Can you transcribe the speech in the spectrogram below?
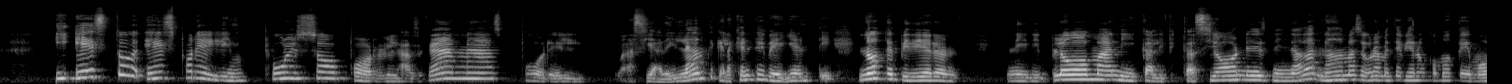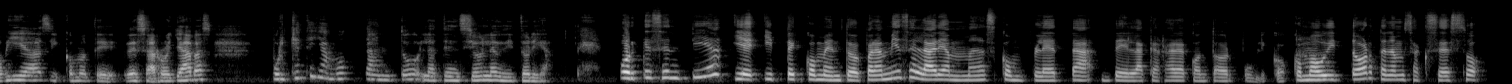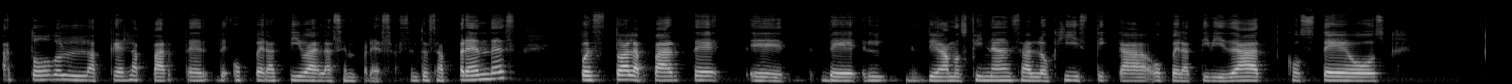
Y esto es por el impulso, por las ganas, por el hacia adelante que la gente veía en ti. No te pidieron ni diploma, ni calificaciones, ni nada. Nada más seguramente vieron cómo te movías y cómo te desarrollabas. ¿Por qué te llamó tanto la atención la auditoría? Porque sentía, y, y te comento, para mí es el área más completa de la carrera de contador público. Como auditor tenemos acceso a todo lo que es la parte de operativa de las empresas. Entonces aprendes pues toda la parte eh, de, digamos, finanza, logística, operatividad, costeos.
